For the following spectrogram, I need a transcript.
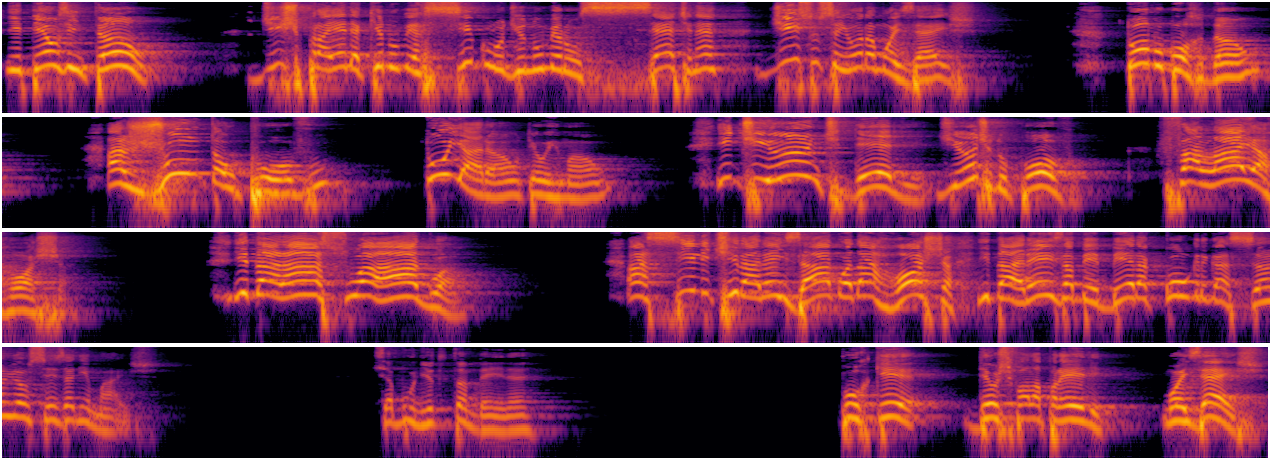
e Deus então diz para ele aqui no versículo de número 7, né? Disse o Senhor a Moisés: Toma o bordão, ajunta o povo, tu e Arão, teu irmão, e diante dele, diante do povo, falai a rocha, e dará a sua água, Assim lhe tirareis água da rocha e dareis a beber à congregação e aos seus animais. Isso é bonito também, né? Porque Deus fala para ele: Moisés,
